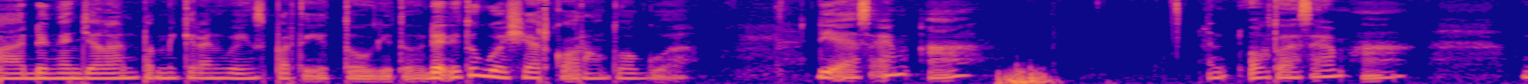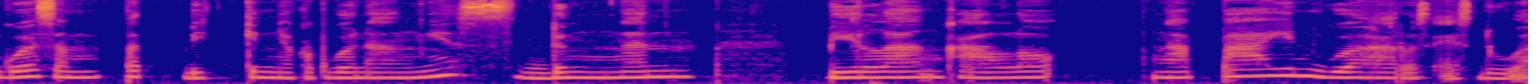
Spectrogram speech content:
uh, dengan jalan pemikiran gue yang seperti itu gitu dan itu gue share ke orang tua gue di SMA waktu SMA gue sempet bikin nyokap gue nangis dengan bilang kalau ngapain gue harus S2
